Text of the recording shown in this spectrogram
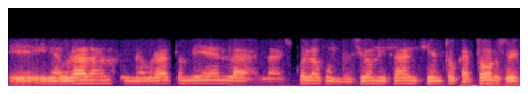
eh, inaugurar, también la, la Escuela Fundación ISAN 114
